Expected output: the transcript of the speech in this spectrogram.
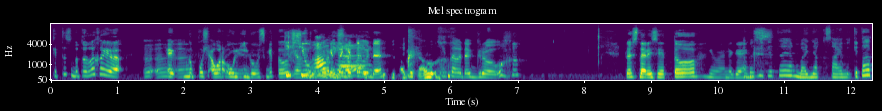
kita sebetulnya kayak Heeh, eh, heeh. nge-push our own Iya. egos gitu out kita bisa. kita udah. Ikut aja tahu. Kita udah grow. Terus dari situ gimana apa geng sih kita yang banyak silent kita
